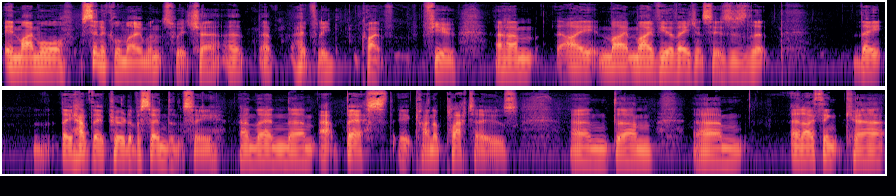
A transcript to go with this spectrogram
in my more cynical moments, which are, are hopefully quite few, um, I my my view of agencies is that they they have their period of ascendancy, and then um, at best it kind of plateaus, and um, um and I think uh,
